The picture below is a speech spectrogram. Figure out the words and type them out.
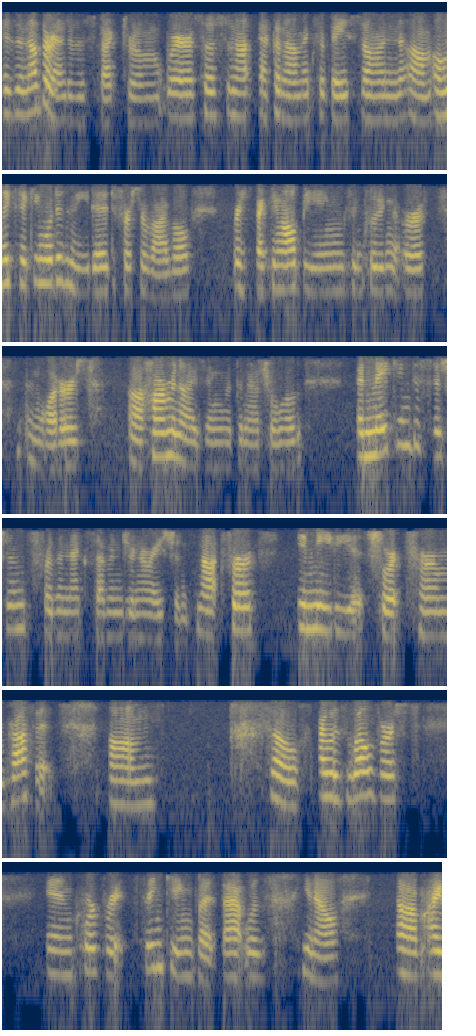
is another end of the spectrum where socioeconomics are based on um, only taking what is needed for survival, respecting all beings, including the earth and waters, uh, harmonizing with the natural world, and making decisions for the next seven generations, not for immediate short term profits. Um, so I was well versed in corporate thinking, but that was, you know, um, I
